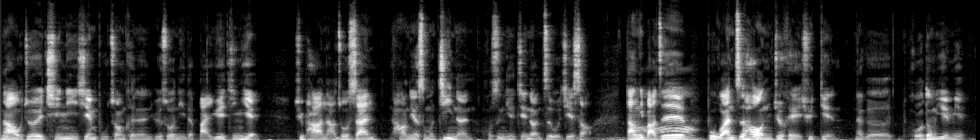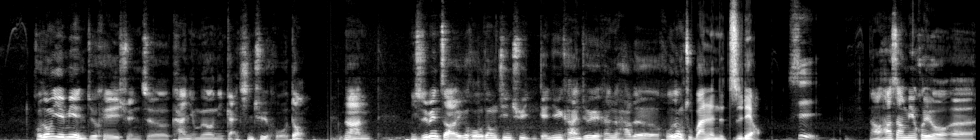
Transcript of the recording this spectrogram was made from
那我就会请你先补充，可能比如说你的百越经验，去爬哪座山，然后你有什么技能，或是你的简短自我介绍。当你把这些补完之后，你就可以去点那个活动页面。活动页面你就可以选择看有没有你感兴趣的活动。那你随便找一个活动进去，点进去看，你就可以看到它的活动主办人的资料。是，然后它上面会有呃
